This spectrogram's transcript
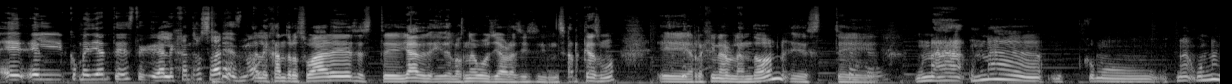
eh, el comediante este Alejandro Suárez, ¿no? Alejandro Suárez, este, ya de, y de los nuevos, ya ahora sí sin sarcasmo, eh, Regina Blandón, este, una, una, como, una, una,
